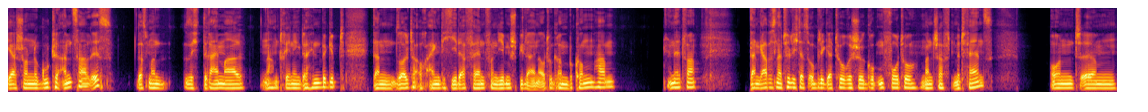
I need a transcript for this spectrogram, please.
ja schon eine gute Anzahl ist, dass man sich dreimal nach dem Training dahin begibt, dann sollte auch eigentlich jeder Fan von jedem Spieler ein Autogramm bekommen haben, in etwa. Dann gab es natürlich das obligatorische Gruppenfoto Mannschaft mit Fans. Und ähm,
